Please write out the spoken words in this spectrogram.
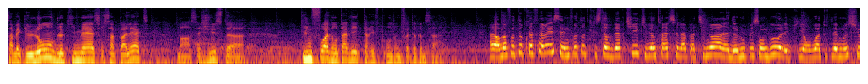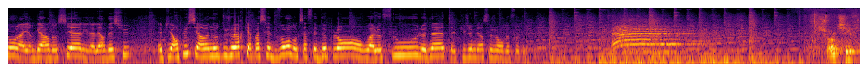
Avec l'ongle qu'il met sur sa palette, ben, c'est juste euh, une fois dans ta vie que tu arrives à prendre une photo comme ça. Alors ma photo préférée, c'est une photo de Christophe Berchi qui vient de traverser la patinoire et de louper son goal. Et puis on voit toute l'émotion, là il regarde au ciel, il a l'air déçu. Et puis en plus il y a un autre joueur qui a passé devant, donc ça fait deux plans, on voit le flou, le net, et puis j'aime bien ce genre de photo. Short shift,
